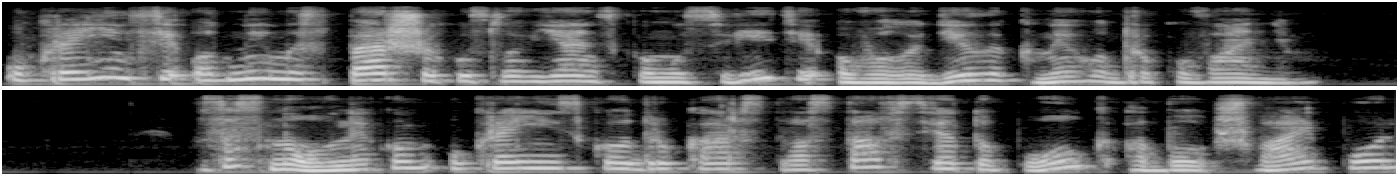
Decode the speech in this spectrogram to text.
Українці одним із перших у слов'янському світі оволоділи книгодрукуванням. Засновником українського друкарства став Святополк або Швайполь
